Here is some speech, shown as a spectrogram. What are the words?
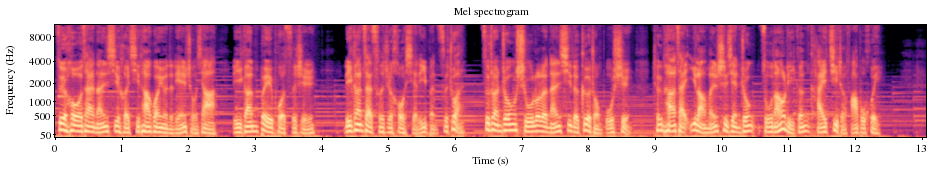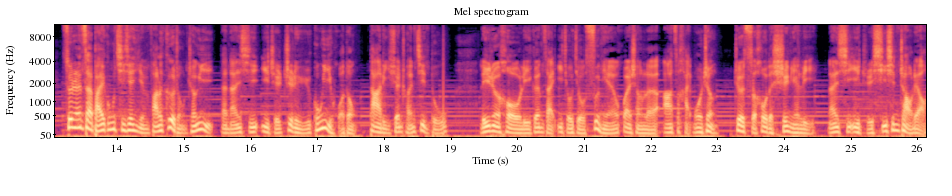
最后，在南希和其他官员的联手下，里根被迫辞职。里根在辞职后写了一本自传，自传中数落了南希的各种不是。称他在伊朗门事件中阻挠里根开记者发布会，虽然在白宫期间引发了各种争议，但南希一直致力于公益活动，大力宣传禁毒。离任后，里根在1994年患上了阿兹海默症。这此后的十年里，南希一直悉心照料，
